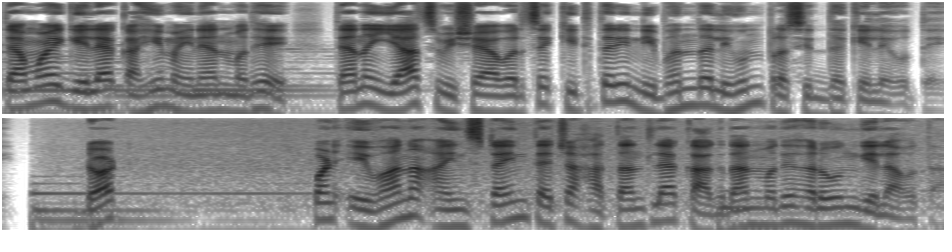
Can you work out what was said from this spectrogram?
त्यामुळे गेल्या काही महिन्यांमध्ये त्यानं याच विषयावरचे कितीतरी निबंध लिहून प्रसिद्ध केले होते. डॉट. पण एव्हाना आईन्स्टाईन त्याच्या हातांतल्या कागदांमध्ये हरवून गेला होता.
